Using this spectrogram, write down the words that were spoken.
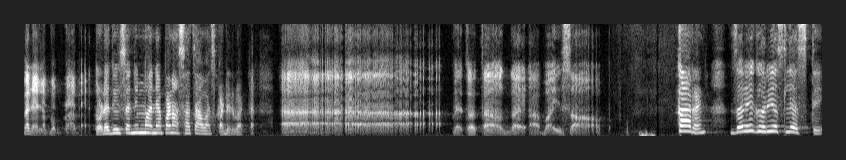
मनाला खूप काम आहे. थोड्या दिवसांनी मना पण असाच आवाज काढेल वाटतं. गया भाई साहब. कारण जर हे घरी असले असते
